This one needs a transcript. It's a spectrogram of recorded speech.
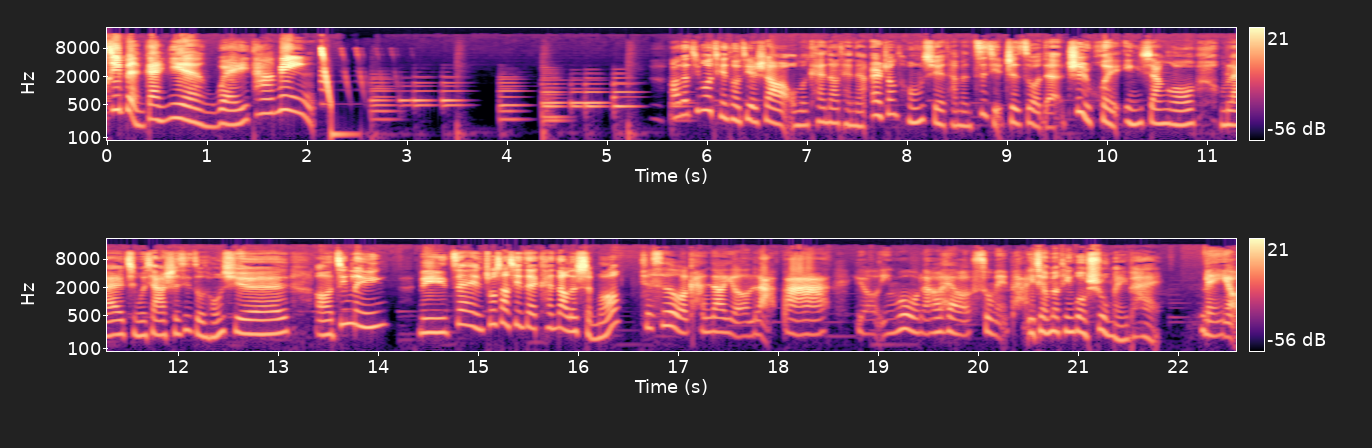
基本概念：维他命。好的，经过前头介绍，我们看到台南二中同学他们自己制作的智慧音箱哦。我们来请问一下实习组同学，呃，精灵。你在桌上现在看到了什么？就是我看到有喇叭、有荧幕，然后还有树莓派。以前有没有听过树莓派？没有。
